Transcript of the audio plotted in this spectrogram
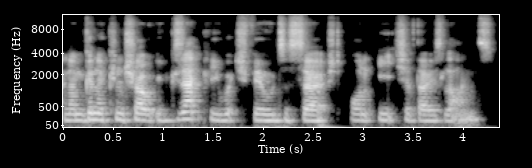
and I'm going to control exactly which fields are searched on each of those lines.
